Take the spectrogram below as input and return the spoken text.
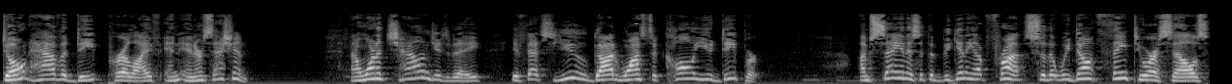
don't have a deep prayer life and intercession. And I want to challenge you today. If that's you, God wants to call you deeper. I'm saying this at the beginning up front so that we don't think to ourselves,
